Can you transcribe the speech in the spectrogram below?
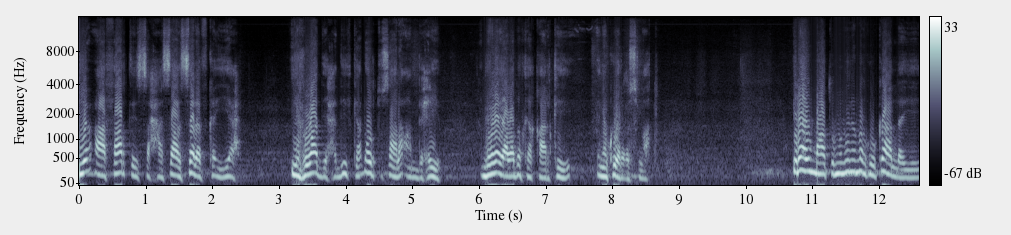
iyo aathaartii saxasaad salafka iyo ah iyo ruwaaddii xadiidka dhowr tusaale aan bixiyo. Haddii laga yaaba dadka qaarkii inay ku yar cuslaato. Ilaahay ummahaatulmuminiin markuu ka hadlayey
